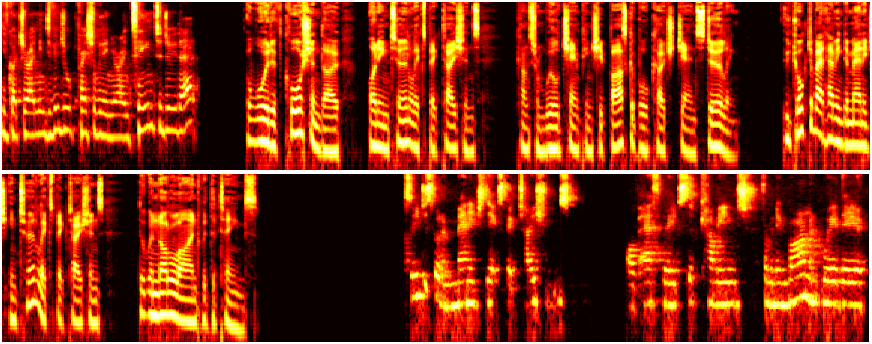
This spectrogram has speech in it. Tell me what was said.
You've got your own individual pressure within your own team to do that. A word of caution, though, on internal expectations comes from World Championship basketball coach Jan Stirling, who talked about having to manage internal expectations that were not aligned with the team's. So you just got to manage the expectations of athletes that come in from an environment where they're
